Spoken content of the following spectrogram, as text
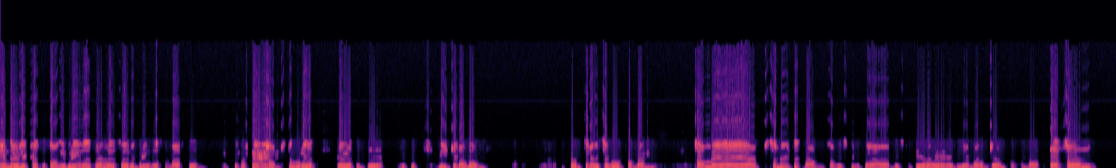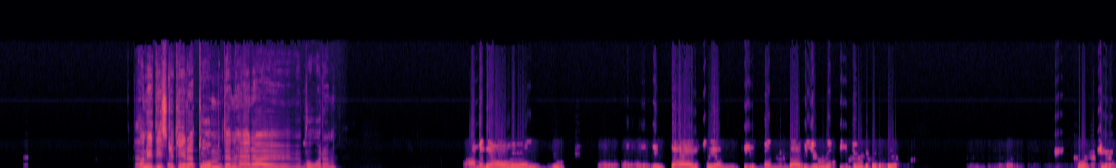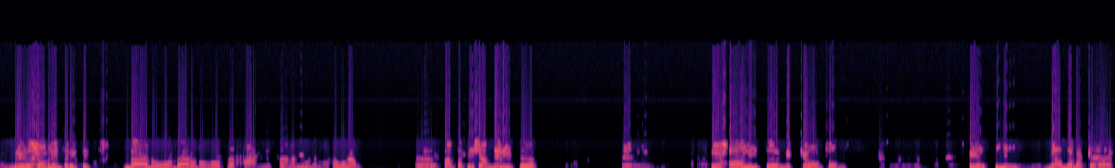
mindre lyckad säsong i Brynäs eller så är det Brynäs som har haft en, inte förstått Toms storhet. Jag vet inte riktigt vilken av de punkterna vi ska gå på men Tom är absolut ett namn som vi skulle kunna diskutera vid en eventuell SHL. Har ni diskuterat Tom den här våren? Ja, men det har vi väl gjort. Eh, inte här sen tid, men där vid juletid gjorde vi väl det. Eh, och eh, Brynäs var väl inte riktigt där, då, där och då och släppte han just när vi gjorde en förfrågan. Eh, samt att vi kände lite... Eh, vi har lite mycket av Toms eh, spelstil med andra backar här.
